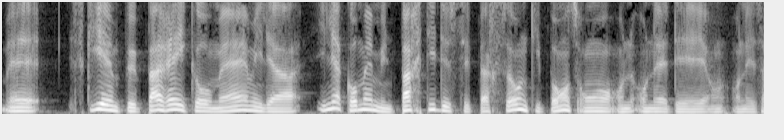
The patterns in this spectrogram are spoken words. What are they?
mais ce qui est un peu pareil quand même, il y a, il y a quand même une partie de ces personnes qui pensent on, on, on est des, on, on est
